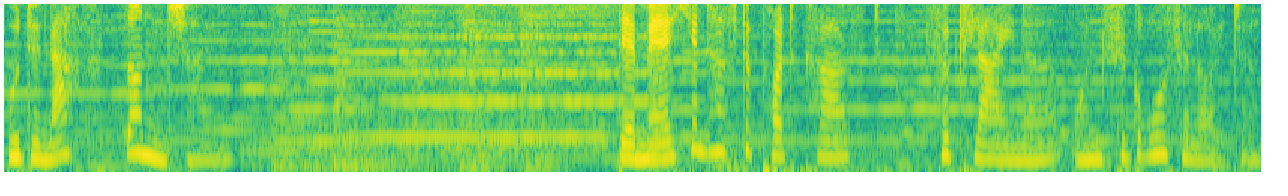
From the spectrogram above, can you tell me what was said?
Gute Nacht, Sonnenschein. Der märchenhafte Podcast für kleine und für große Leute.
